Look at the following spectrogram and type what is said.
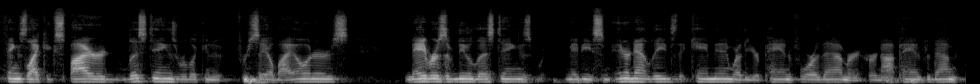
things like expired listings, we're looking at for sale by owners, neighbors of new listings, maybe some internet leads that came in, whether you're paying for them or, or not paying for them.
